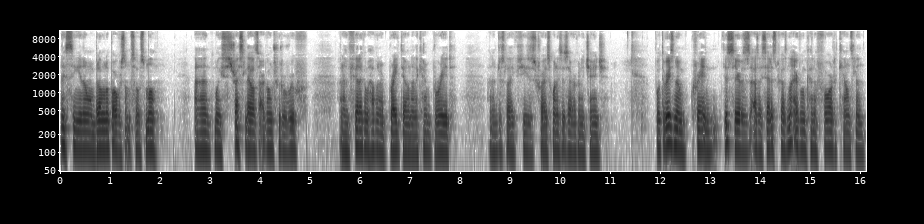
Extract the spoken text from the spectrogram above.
Next thing you know, I'm blowing up over something so small, and my stress levels are going through the roof, and I feel like I'm having a breakdown and I can't breathe, and I'm just like, Jesus Christ, when is this ever going to change? But the reason I'm creating this service, as I said, is because not everyone can afford counselling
